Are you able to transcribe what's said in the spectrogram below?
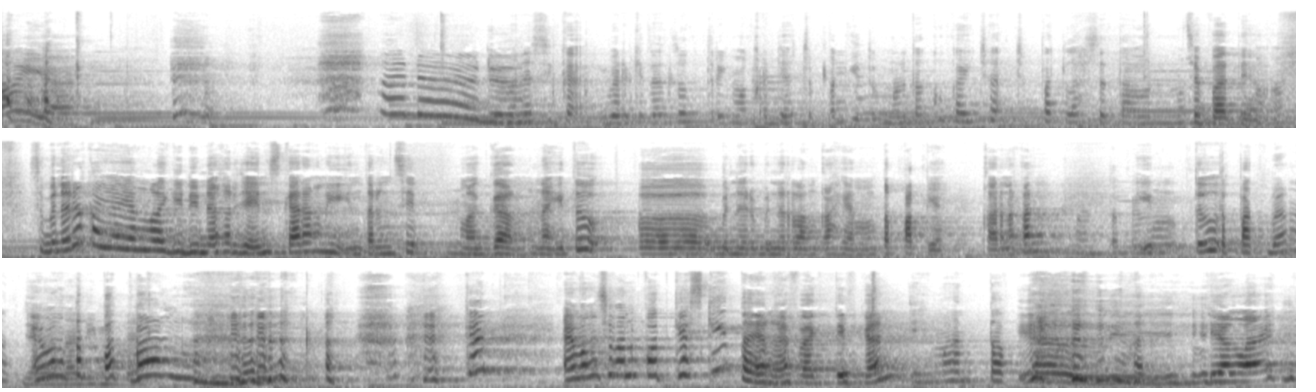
Oh iya Gimana sih kak biar kita tuh terima kerja cepat gitu Menurut aku Kaica cepat lah setahun mah cepat ya Heeh. sebenarnya kayak yang lagi Dinda kerjain sekarang nih internship Hmm. magang nah itu eh, bener-bener langkah yang tepat ya karena kan Mantap itu tepat banget emang tepat Adinda. banget kan emang cuman podcast kita yang efektif kan Ih mantap kali yang lain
